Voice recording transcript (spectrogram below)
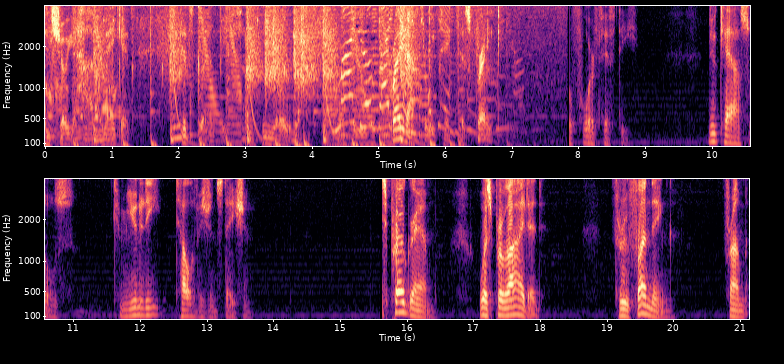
and show you how to make it. And it's going to be something you'll love. Right after we take this break. 450, New Castle's community television station. This program was provided through funding from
